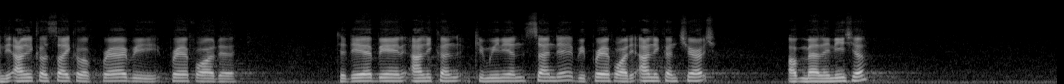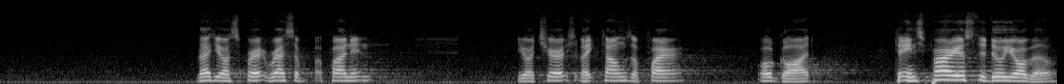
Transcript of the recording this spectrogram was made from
In the Anglican cycle of prayer, we pray for the today being Anglican Communion Sunday. We pray for the Anglican Church of Melanesia. Let your spirit rest upon it, your church like tongues of fire, O God, to inspire us to do your will.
